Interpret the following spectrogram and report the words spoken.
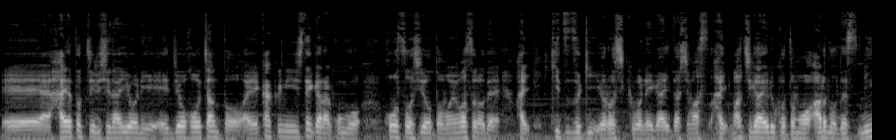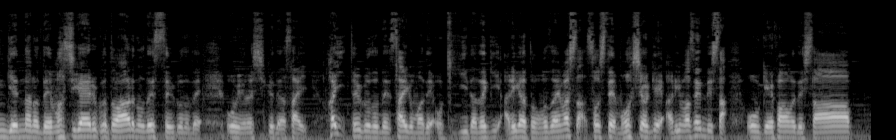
えー、早とちりしないように、え情報をちゃんと、え確認してから今後放送しようと思いますので、はい、引き続きよろしくお願いいたします。はい、間違えることもあるのです。人間なので間違えることはあるのです。ということで、およろしくください。はい、ということで最後までお聴きいただきありがとうございました。そして申し訳ありませんでした。OK ファームでした。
